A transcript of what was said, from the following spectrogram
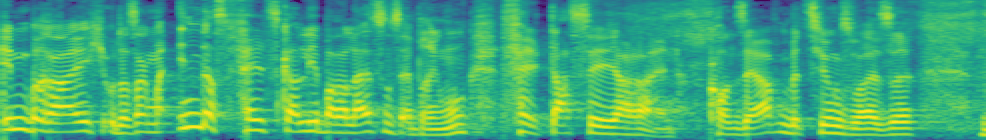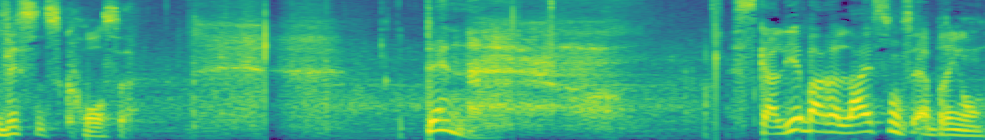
im Bereich oder sagen wir mal in das Feld skalierbare Leistungserbringung fällt das hier ja rein. Konserven bzw. Wissenskurse. Denn skalierbare Leistungserbringung,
